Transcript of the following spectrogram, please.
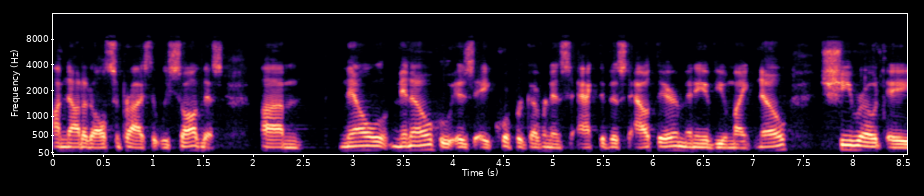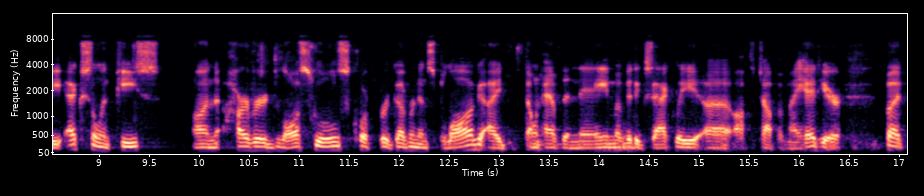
I'm not at all surprised that we saw this. Um, Nell Minow, who is a corporate governance activist out there, many of you might know. She wrote a excellent piece on Harvard Law School's corporate governance blog. I don't have the name of it exactly uh, off the top of my head here, but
